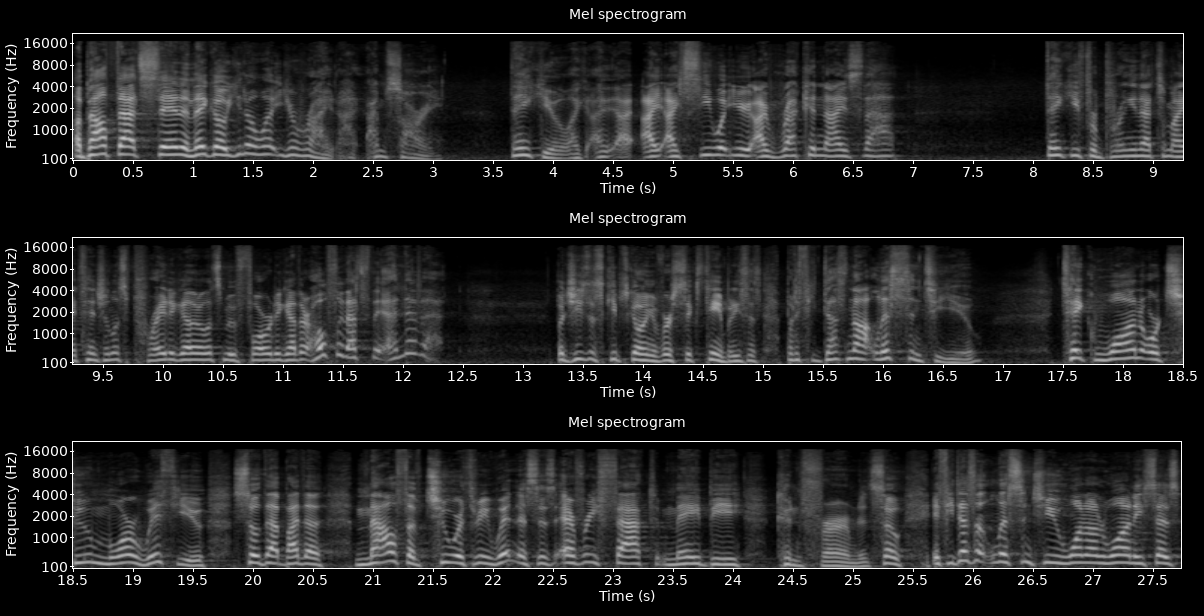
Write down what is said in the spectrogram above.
about that sin and they go, you know what, you're right, I, am sorry. Thank you. Like, I, I, I see what you, I recognize that. Thank you for bringing that to my attention. Let's pray together. Let's move forward together. Hopefully, that's the end of it. But Jesus keeps going in verse 16, but he says, But if he does not listen to you, Take one or two more with you, so that by the mouth of two or three witnesses, every fact may be confirmed. And so, if he doesn't listen to you one on one, he says,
